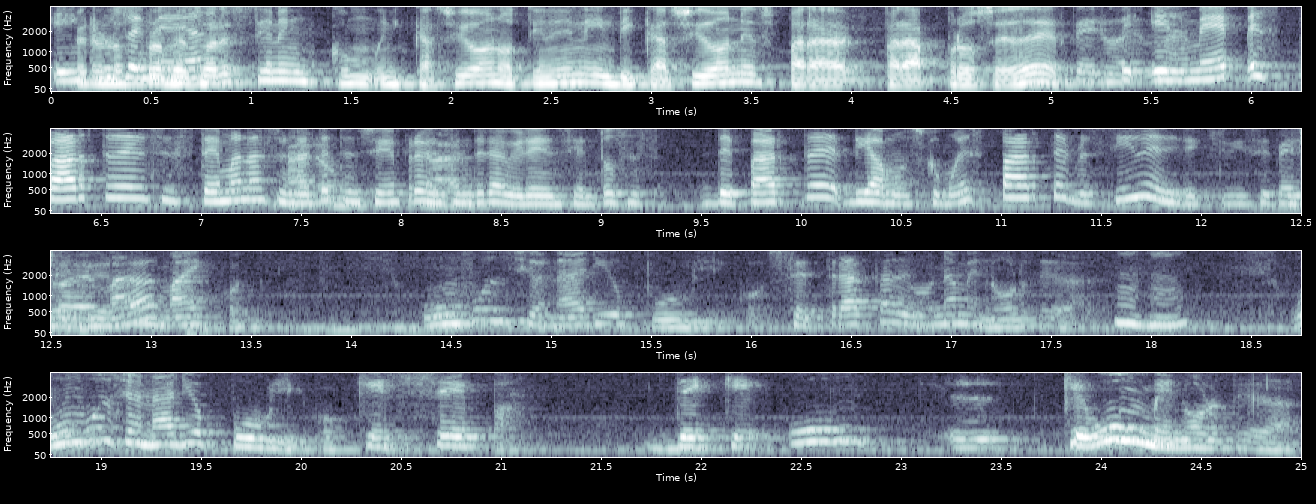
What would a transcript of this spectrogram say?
E Pero los profesores tienen comunicación o tienen indicaciones para, para proceder. Pero el MEP es parte del Sistema Nacional de Atención y Prevención de la Violencia. Entonces, de parte, digamos, como es parte, recibe directrices. Pero además, Michael, un funcionario público, se trata de una menor de edad. Un funcionario público que sepa de que un, que un menor de edad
